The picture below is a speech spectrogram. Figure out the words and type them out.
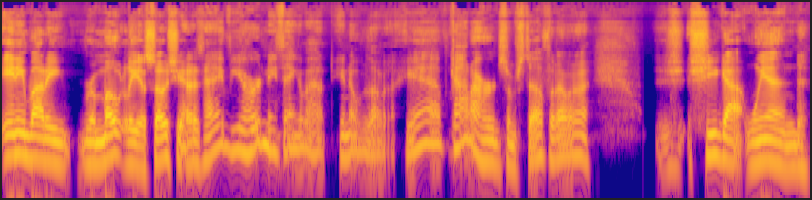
Anybody remotely associated, hey, have you heard anything about, you know, yeah, I've kind of heard some stuff, but I, she got wind.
